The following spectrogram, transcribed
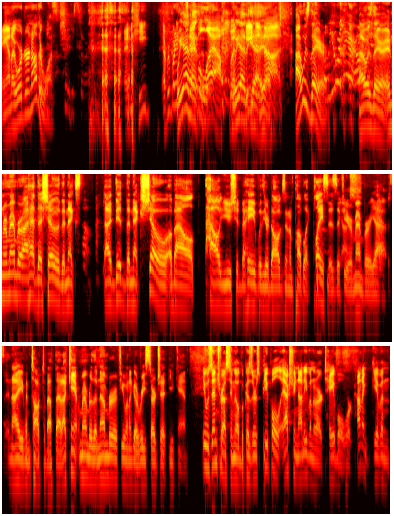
and I order another one. It's a true story. And he, everybody We at the had a- table laughed, but we had- he yeah, did yeah. not. I was there. Oh, you were there. I was there, and remember, I had the show the next. Oh. I did the next show about how you should behave with your dogs in a public places, if you remember. Yeah, Yes. and I even talked about that. I can't remember the number. If you want to go research it, you can. It was interesting though because there's people actually not even at our table were kind of given.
